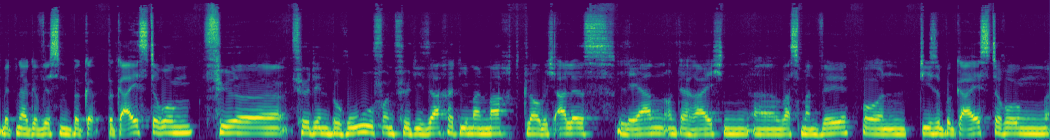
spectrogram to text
mit einer gewissen Be Begeisterung für, für den Beruf und für die Sache, die man macht, glaube ich, alles lernen und erreichen, äh, was man will. Und diese Begeisterung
